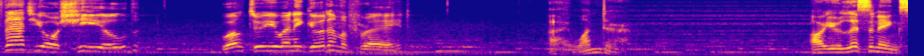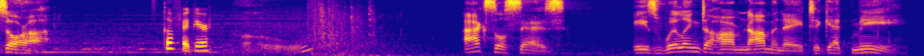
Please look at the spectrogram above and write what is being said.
Is that your shield? Won't do you any good, I'm afraid. I wonder. Are you listening, Sora? Go figure. Oh. Axel says he's willing to harm Naminé to get me.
